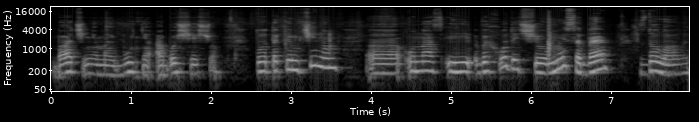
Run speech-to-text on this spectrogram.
бачення, майбутнє або ще що, то таким чином е, у нас і виходить, що ми себе здолали,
